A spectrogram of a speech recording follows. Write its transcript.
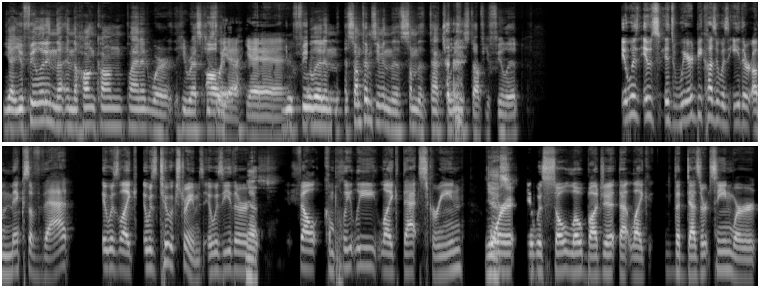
yeah, you feel it in the in the Hong Kong planet where he rescues. Oh yeah, yeah, yeah, yeah. You feel it in sometimes even the some of the Tatooine stuff. You feel it. It was it was it's weird because it was either a mix of that. It was like it was two extremes. It was either Yes. Felt completely like that screen Yes. or it was so low budget that like the desert scene where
